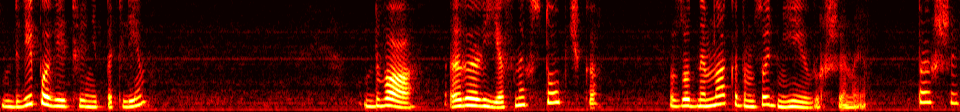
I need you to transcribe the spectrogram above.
Дві повітряні петлі, два рельєфних стовпчика з одним накидом з однією вершиною. Перший,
